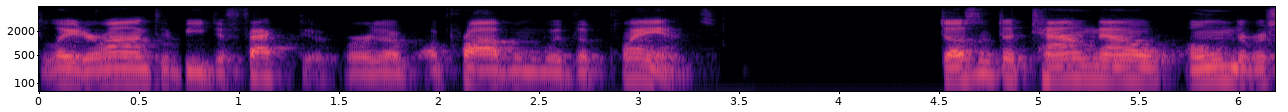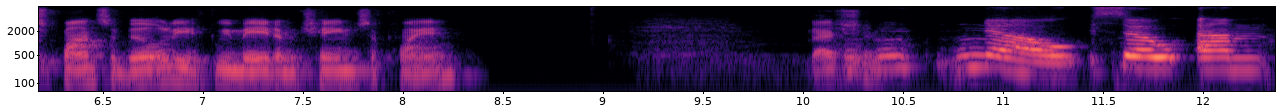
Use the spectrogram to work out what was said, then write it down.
later on to be defective or a, a problem with the plans. Doesn't the town now own the responsibility if we made them change the plan? No. So um,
